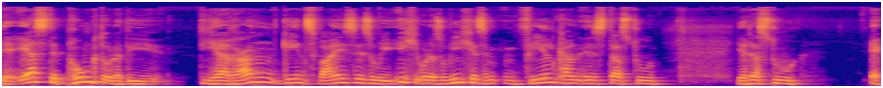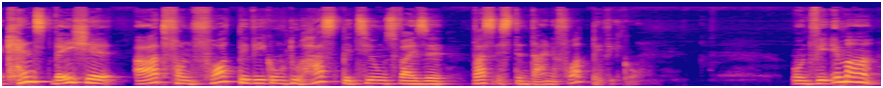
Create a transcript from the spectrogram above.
der erste Punkt oder die, die Herangehensweise, so wie ich oder so wie ich es empfehlen kann, ist, dass du, ja, dass du erkennst, welche Art von Fortbewegung du hast, beziehungsweise was ist denn deine Fortbewegung? Und wie immer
